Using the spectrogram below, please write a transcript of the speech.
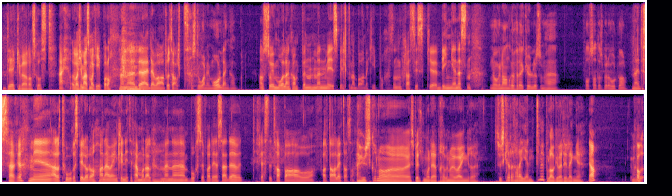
Det er ikke hverdagskost. Nei, og det var ikke meg som var keeper, da, men eh, det, det var brutalt. Sto han i mål den kampen? Han sto i mål den kampen, men vi spilte med banekeeper. Sånn klassisk eh, binge, nesten. Noen andre for det kullet som har fortsatt å spille fotball? Nei, dessverre. Vi, eller Tore spiller da. Han er jo egentlig 95-modell, men uh, bortsett fra det, så er det de fleste trappa av og falt av litt, altså. Jeg husker når jeg spilte mot dere, Preben, da jeg var yngre. Så husker jeg dere hadde ei jente med på laget veldig lenge. Ja. Hvor,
